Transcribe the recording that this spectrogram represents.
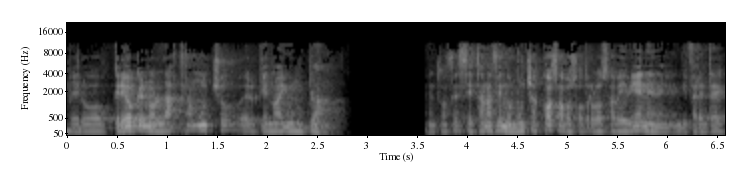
Pero creo que nos lastra mucho el que no hay un plan. Entonces se están haciendo muchas cosas, vosotros lo sabéis bien, en, diferentes,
